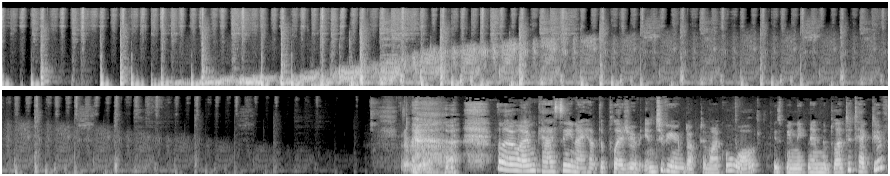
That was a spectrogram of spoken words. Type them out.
Hello, I'm Cassie, and I have the pleasure of interviewing Dr. Michael Wald, who's been nicknamed the Blood Detective,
